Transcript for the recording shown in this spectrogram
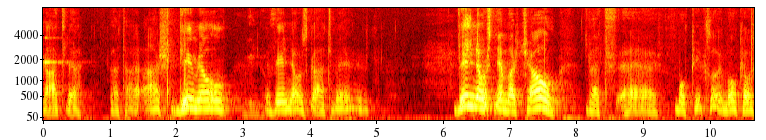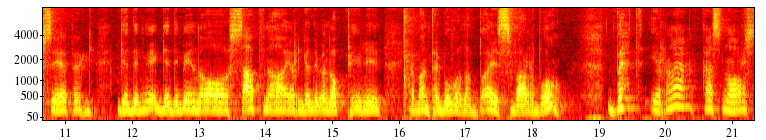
gatvė. Bet aš gimiau Vilniaus, Vilniaus gatvė Vilniaus nemačiau, bet e, mokykloje mokiausi apie Gedimino sapną ir Gedimino pilį. Ir man tai buvo labai svarbu. Bet yra kas nors,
